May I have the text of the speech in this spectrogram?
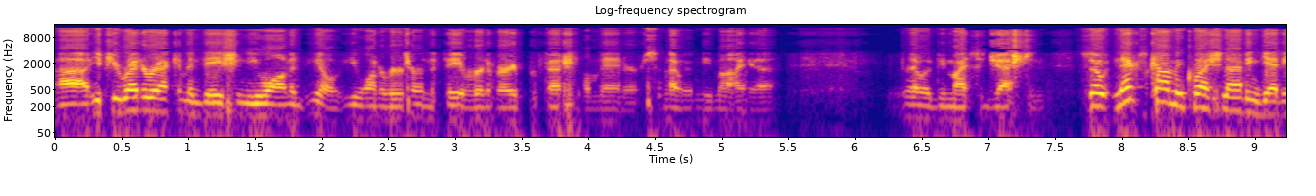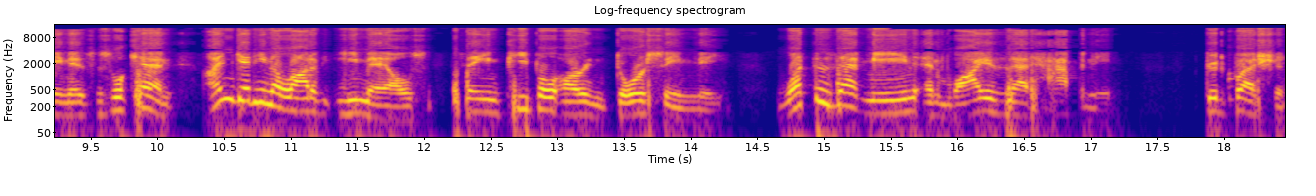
Uh, if you write a recommendation, you want to, you know, you want to return the favor in a very professional manner. So that would be my, uh, that would be my suggestion. So next common question I've been getting is, is, well, Ken, I'm getting a lot of emails saying people are endorsing me. What does that mean, and why is that happening? Good question.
